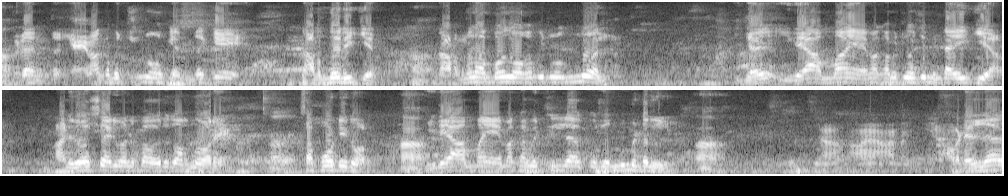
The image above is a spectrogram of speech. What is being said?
ഇവിടെ എന്താ ഏമാക്കാൻ പറ്റി നോക്കി എന്തൊക്കെ നടന്നിരിക്കുന്നു. നടന്ന സംഭവം നോക്കാൻ പറ്റുന്ന ഒന്നുമല്ല. ഇത് ഇതേ അമ്മ ഏമ കമ്മിറ്റി വെച്ച് മിണ്ടായിരിക്കുകയാണ്. അണിദോഷകാർ വന്നപ്പോൾ അവർ തുറന്നു പറയാം സപ്പോർട്ട് ചെയ്തു ആ. ഇതേ അമ്മ ഏമ കമ്മിറ്റിയിലെ കുറിച്ചൊന്നും മിണ്ടുന്നില്ല ആ. അവിടെ എല്ലാം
